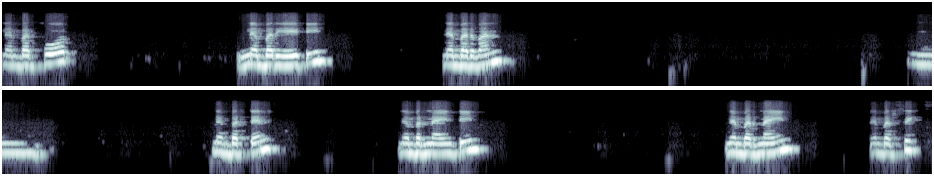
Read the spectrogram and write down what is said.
number four number eighteen number one number ten number nineteen number nine number six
